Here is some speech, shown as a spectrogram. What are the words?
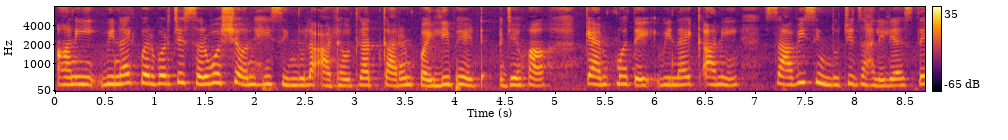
आणि विनायकबरोबरचे सर्व क्षण हे सिंधूला आठवतात. कारण पहिली भेट जेव्हा कॅम्पमध्ये विनायक आणि सावी सिंधूची झालेली असते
